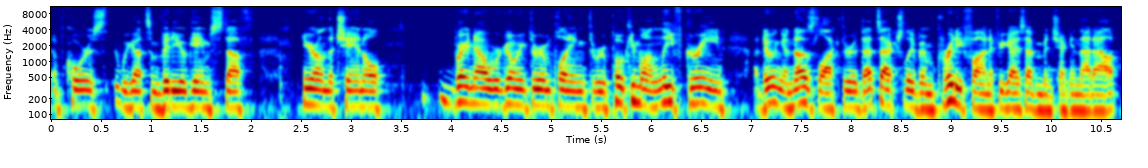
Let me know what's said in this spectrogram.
Of course, we got some video game stuff here on the channel right now we're going through and playing through Pokemon Leaf Green, uh, doing a Nuzlocke through it. That's actually been pretty fun if you guys haven't been checking that out.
